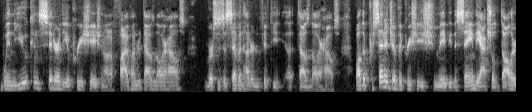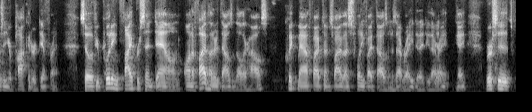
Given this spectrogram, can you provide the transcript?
when you consider the appreciation on a $500,000 house versus a $750,000 house, while the percentage of appreciation may be the same, the actual dollars in your pocket are different. So if you're putting 5% down on a $500,000 house, quick math, five times five, that's 25,000. Is that right? Did I do that yeah. right? Okay. Versus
